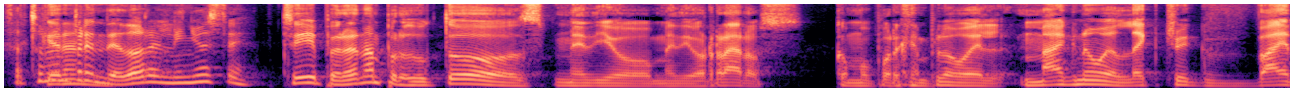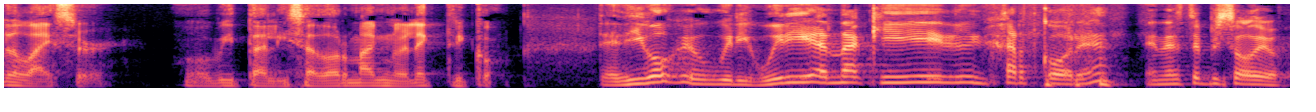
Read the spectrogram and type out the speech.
O sea, todo un emprendedor el niño este. Sí, pero eran productos medio, medio raros como por ejemplo el Magno Electric Vitalizer o vitalizador magnoeléctrico. Te digo que Wiri Wiri anda aquí en hardcore ¿eh? en este episodio.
